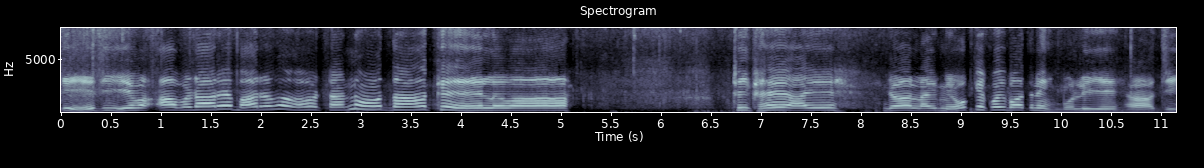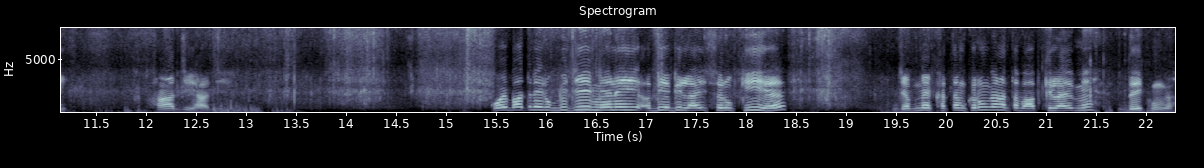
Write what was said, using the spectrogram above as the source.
કે જી એવા આવડા રે બારવટાનો તા ખેલવા ઠીક હે આયે आएगा लाइव में ओके कोई बात नहीं बोलिए हाँ जी हाँ जी हाँ जी कोई बात नहीं रूबी जी मैंने ही अभी अभी लाइव शुरू की है जब मैं ख़त्म करूँगा ना तब आपकी लाइव में देखूँगा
